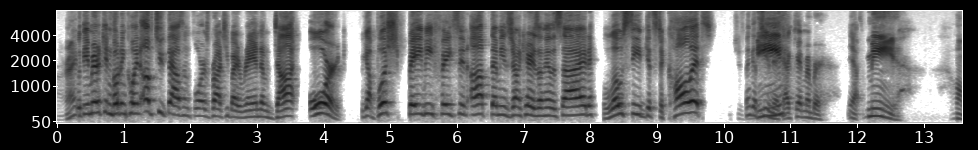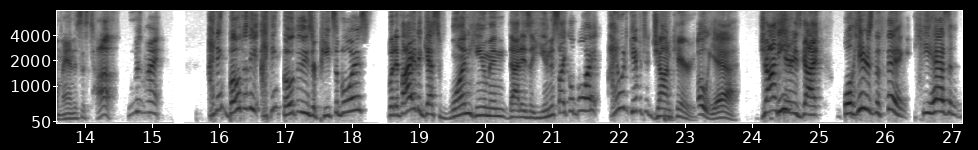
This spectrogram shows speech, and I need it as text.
All right. with the American voting coin of 2004 is brought to you by Random.org. We got Bush baby facing up. That means John Kerry's on the other side. Low seed gets to call it. I think that's you, Me? Nick. I can't remember. Yeah. Me. Oh man, this is tough. Who is my? I think both of the. I think both of these are pizza boys. But if I had to guess one human that is a unicycle boy, I would give it to John Kerry. Oh yeah. John he- Kerry's got. Well, here's the thing. He hasn't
